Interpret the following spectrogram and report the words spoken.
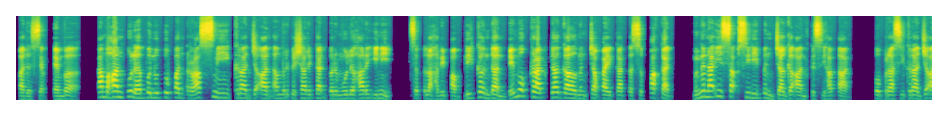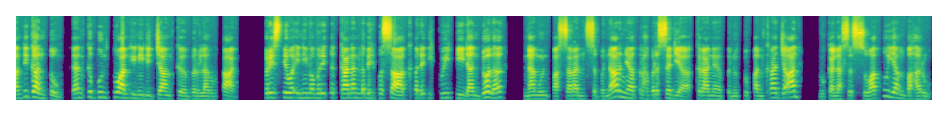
pada September. Tambahan pula penutupan rasmi kerajaan Amerika Syarikat bermula hari ini setelah Republikan dan Demokrat gagal mencapai kata sepakat mengenai subsidi penjagaan kesihatan. Operasi kerajaan digantung dan kebuntuan ini dijangka berlarutan. Peristiwa ini memberi tekanan lebih besar kepada equity dan dolar namun pasaran sebenarnya telah bersedia kerana penutupan kerajaan bukanlah sesuatu yang baharu.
